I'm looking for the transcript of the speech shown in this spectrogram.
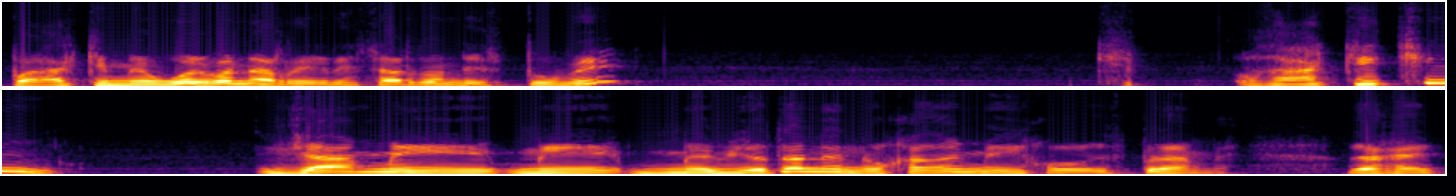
Para que me vuelvan a regresar donde estuve. O sea, qué ching ya me, me, vio tan enojado y me dijo, espérame, deja de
